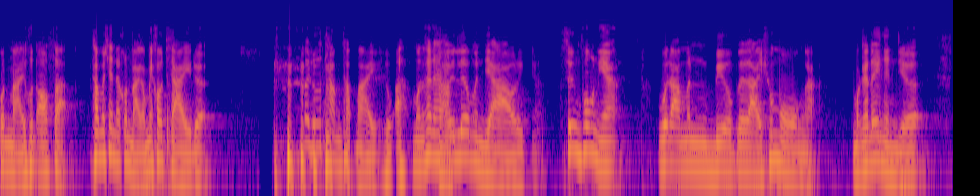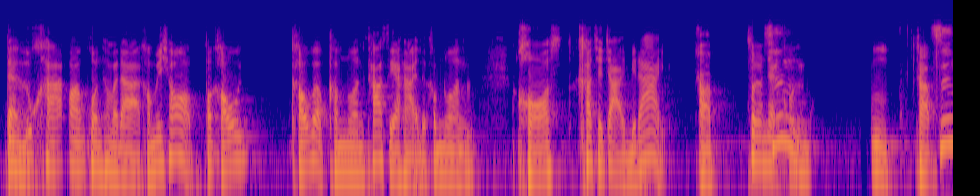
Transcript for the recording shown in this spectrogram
กฎหมายคุณออฟอะถ้าไม่ใช่นักกฎหมายก็ไม่เข้าใจด้วย ไม่รู้ทำทำไมถูกปะมันก็ครัทำบให้เรื่องมันยาวอะไรเงี้ยซึ่งพวกเนี้ย เวลามันบิลเป็นรายชั่วโมงอะมันก็ได้เงินเยอะ แต่ลูกค้าความคนธรรมดาเขาไม่ชอบ เพราะเขาเขาแบบคำนวณค่าเสียหายหรือคำนวณคอสค่าใช้จ่ายไม่ได้ ครับ ส่วนใหญ่ซึ่งคนอืมครับ ซึ่ง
